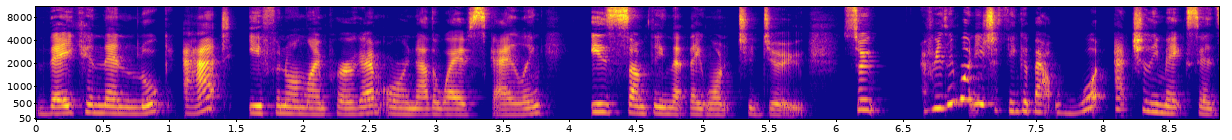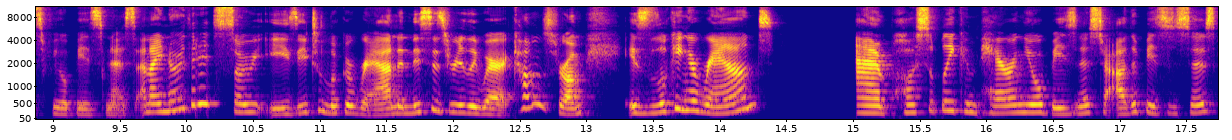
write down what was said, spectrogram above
they can then look at if an online program or another way of scaling is something that they want to do. So I really want you to think about what actually makes sense for your business. And I know that it's so easy to look around, and this is really where it comes from, is looking around and possibly comparing your business to other businesses,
